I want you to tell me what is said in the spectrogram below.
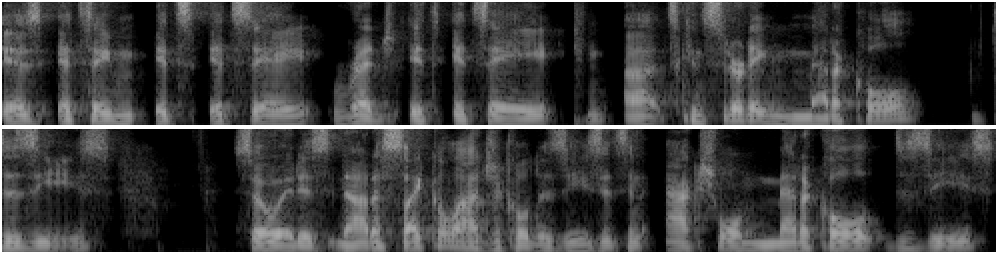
is it's a it's it's a reg it's it's a uh, it's considered a medical disease. So it is not a psychological disease. It's an actual medical disease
